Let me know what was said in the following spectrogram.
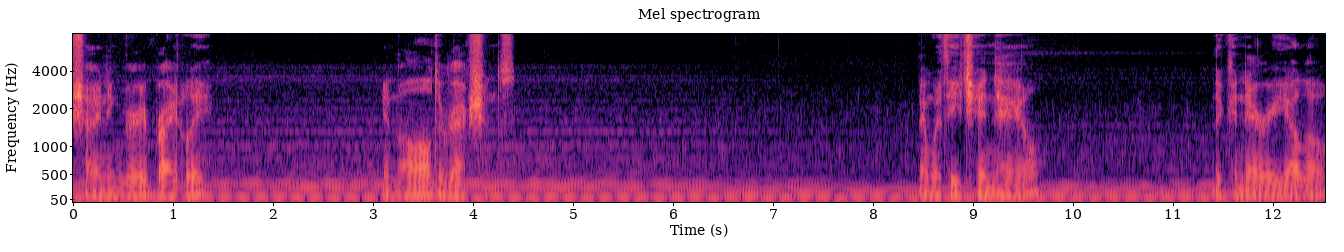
shining very brightly in all directions. And with each inhale, the canary yellow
